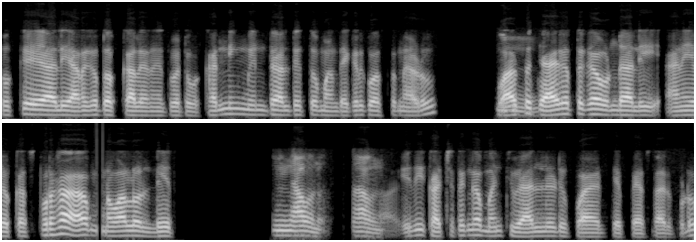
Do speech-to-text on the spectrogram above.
తొక్కేయాలి అనగదొక్కాలి అనేటువంటి ఒక కన్నింగ్ మెంటాలిటీతో మన దగ్గరికి వస్తున్నాడు. ఉమ్. జాగ్రత్తగా ఉండాలి అనే యొక్క స్పృహ మన వాళ్ళలో లేదు. అవును. అవును. ఇది ఖచ్చితంగా మంచి వాల్యుడ్ పాయింట్ చెప్పారు సార్ ఇప్పుడు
